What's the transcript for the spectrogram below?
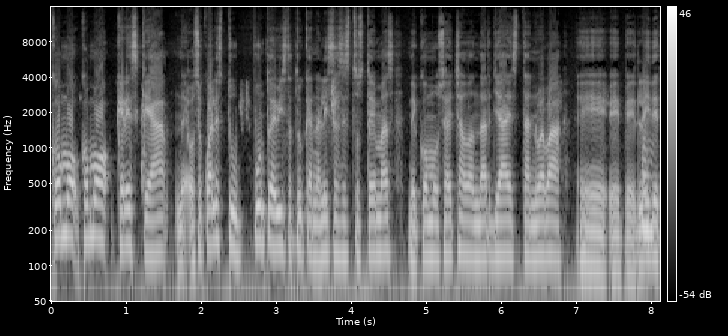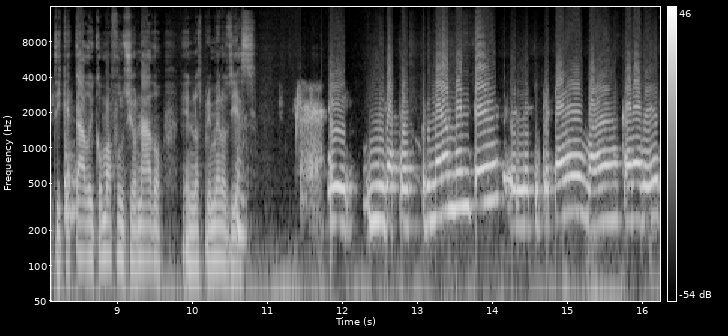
¿Cómo, ¿Cómo crees que ha, o sea, cuál es tu punto de vista tú que analizas estos temas de cómo se ha echado a andar ya esta nueva eh, eh, ley de etiquetado y cómo ha funcionado en los primeros días? Eh, mira, pues primeramente el etiquetado va cada vez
